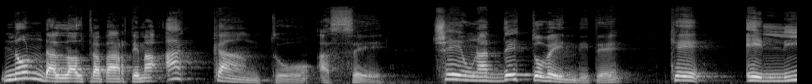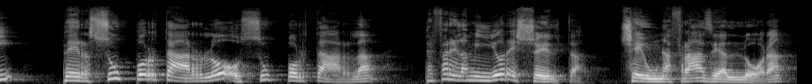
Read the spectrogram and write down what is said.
non dall'altra parte, ma accanto a sé c'è un addetto vendite che è lì per supportarlo o supportarla per fare la migliore scelta. C'è una frase allora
